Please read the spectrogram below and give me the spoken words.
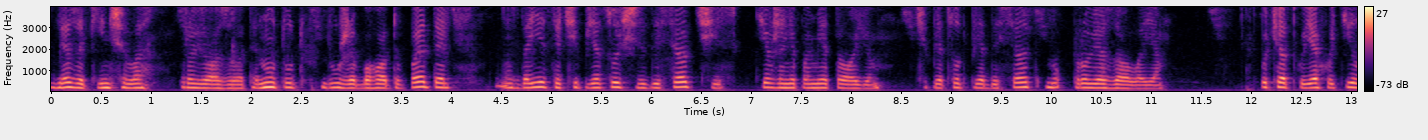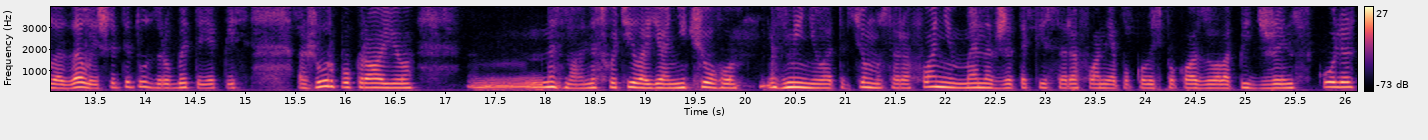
Я закінчила пров'язувати. Ну, тут дуже багато петель. Здається, чи 560, чи я вже не пам'ятаю, чи 550, ну, пров'язала я. Спочатку я хотіла залишити тут, зробити якийсь ажур по краю. Не знаю, не схотіла я нічого змінювати в цьому сарафані. У мене вже такий сарафан, я колись показувала під джинс колір.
